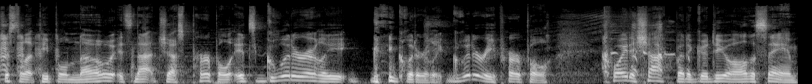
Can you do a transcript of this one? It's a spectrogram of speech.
Just to let people know, it's not just purple; it's glitterly, glitterly, glittery purple. Quite a shock, but a good deal all the same.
